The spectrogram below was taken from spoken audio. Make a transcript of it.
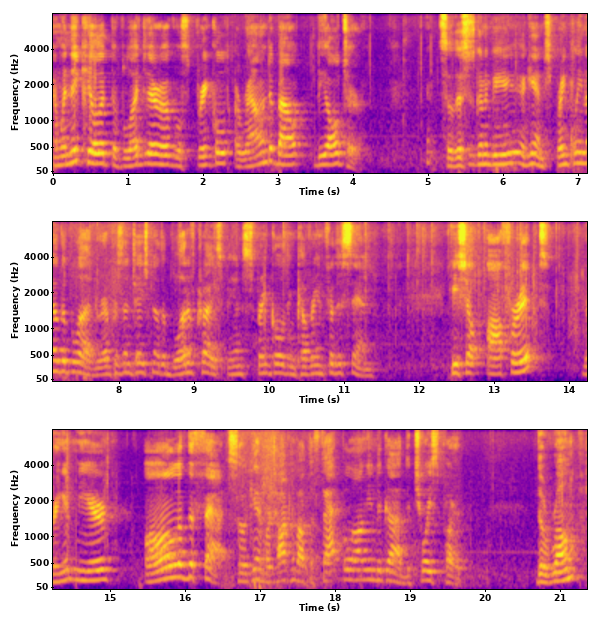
And when they kill it, the blood thereof will sprinkled around about the altar. So this is going to be again sprinkling of the blood, representation of the blood of Christ being sprinkled and covering for the sin. He shall offer it, bring it near, all of the fat. So again, we're talking about the fat belonging to God, the choice part. The rump,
